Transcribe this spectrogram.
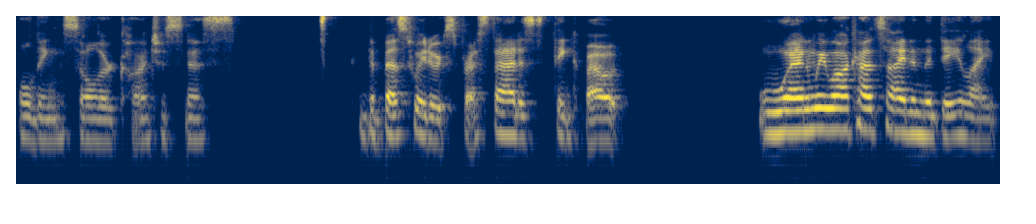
holding solar consciousness. The best way to express that is to think about when we walk outside in the daylight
